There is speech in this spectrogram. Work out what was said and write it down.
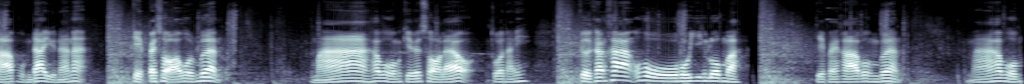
ครับผมได้อยู่นั้นอะเก็บไปสองครับผมเพื่อนมาครับผมเก็บไปสองแล้วตัวไหน เกิดข้างๆโอ้โหยิงลมว่ะเก็บไปครับผมเพื่อนมาครับผม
